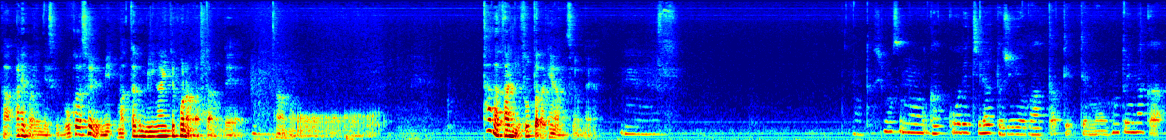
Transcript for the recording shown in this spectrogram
があればいいんですけど僕はそういうのみ全く磨いてこなかったので、あのーただ単に撮っただけなんですよね。うん。私もその学校でちらっと授業があったって言っても本当になんか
